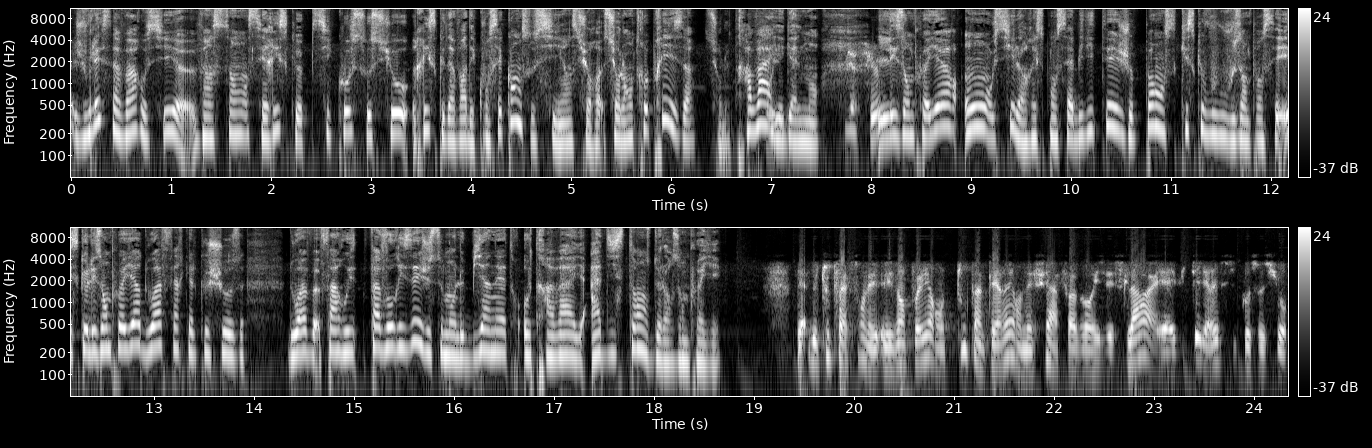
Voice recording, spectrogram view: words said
Je voulais savoir aussi, euh, Vincent, ces risques psychosociaux risquent d'avoir des conséquences aussi hein, sur sur l'entreprise, sur le travail Oui. également. Bien sûr. Les employeurs ont aussi leurs responsabilités, je pense. Qu'est-ce que vous vous en pensez? Est-ce que les employeurs doivent faire quelque chose, doivent favoriser justement le bien-être au travail à distance de leurs employés? De toute façon, les, les employeurs ont tout intérêt, en effet, à favoriser cela et à éviter les risques psychosociaux.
